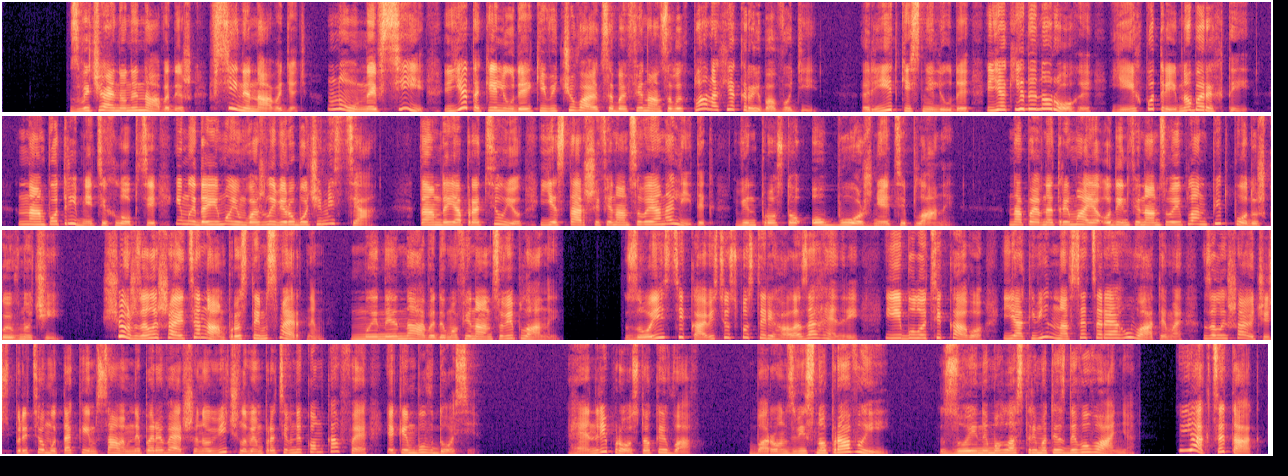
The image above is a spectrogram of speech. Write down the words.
Звичайно, ненавидиш. Всі ненавидять. Ну, не всі. Є такі люди, які відчувають себе в фінансових планах як риба в воді. Рідкісні люди, як єдинороги, їх потрібно берегти. Нам потрібні ці хлопці, і ми даємо їм важливі робочі місця. Там, де я працюю, є старший фінансовий аналітик. Він просто обожнює ці плани. Напевне, тримає один фінансовий план під подушкою вночі. Що ж залишається нам, простим смертним? Ми ненавидимо фінансові плани. Зої з цікавістю спостерігала за Генрі. Їй було цікаво, як він на все це реагуватиме, залишаючись при цьому таким самим неперевершено ввічливим працівником кафе, яким був досі. Генрі просто кивав. Барон, звісно, правий. Зої не могла стримати здивування. Як це так?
